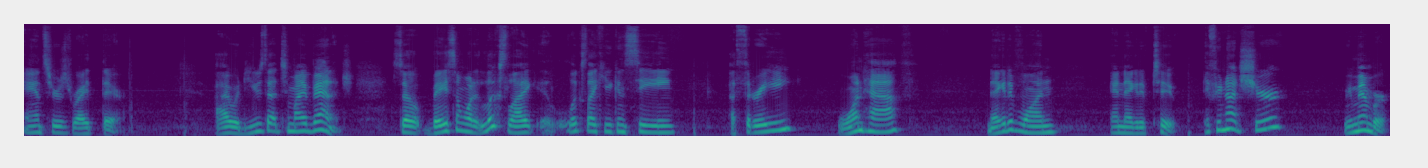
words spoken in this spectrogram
answers right there. I would use that to my advantage. So based on what it looks like, it looks like you can see a 3, 1 half, negative 1, and negative 2. If you're not sure, remember,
